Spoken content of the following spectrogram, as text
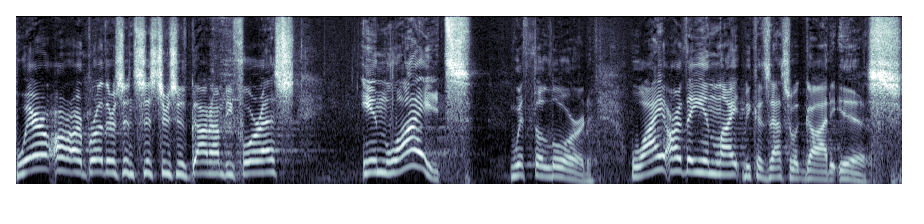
Where are our brothers and sisters who've gone on before us? In light with the Lord. Why are they in light? Because that's what God is.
